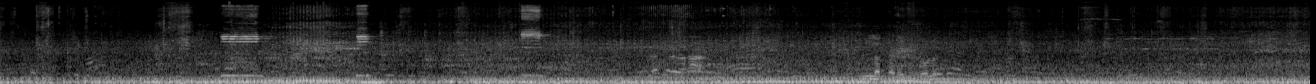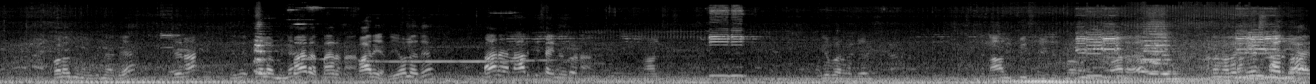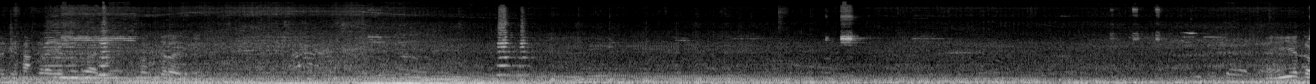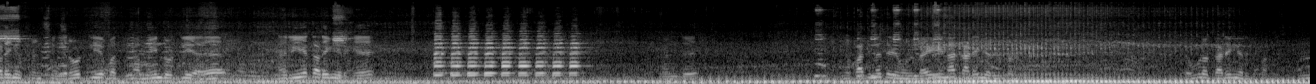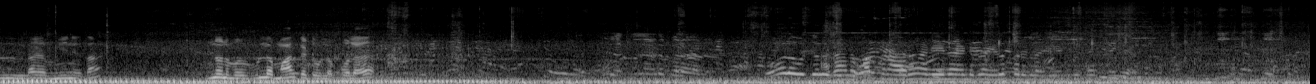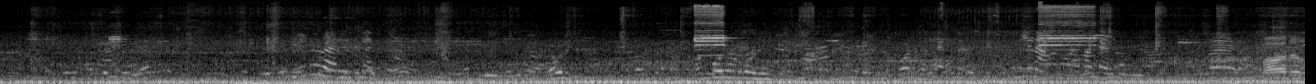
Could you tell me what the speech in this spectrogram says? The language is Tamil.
ஃபுல்லாக கடைங்க எவ்வளோ கோலா மீன் என்னது எதுனா? இது கோலா மீன். பாறை பாறைண்ணா பாரு அது எவ்வளோ அது? பாறை நாலு பீஸ் ஐநூறுவாண்ணா. நாலு இங்கே பாருங்க இந்த நாலு பீஸ் பாரு. ஆனால் நல்லா டேஸ்ட்டாக இருக்கும் இருக்குது சங்கரா எழுநூறுவா இருக்குது சங்கரா இருக்கு. நிறைய கடைங்க ஃப்ரெண்ட்ஸ் இங்கே ரோட்லேயே பார்த்தீங்கன்னா மெயின் ரோட்லேயே நிறைய கடைங்க இருக்கு. அண்டு இங்கே பார்த்தீங்கன்னா தெரியும் உங்களுக்கு லைனாக கடைங்க இருக்கு எவ்வளோ கடைங்க இருக்கு ஃபுல்லாக மீன் தான். இன்னும் நம்ம உள்ள மார்க்கெட் உள்ள போல். அதான் அந்த பத்தனாயிரம் நீ ரெண்டு பேரும் எழுப்பறில்ல நீ ரெண்டு பேரும் பாறை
